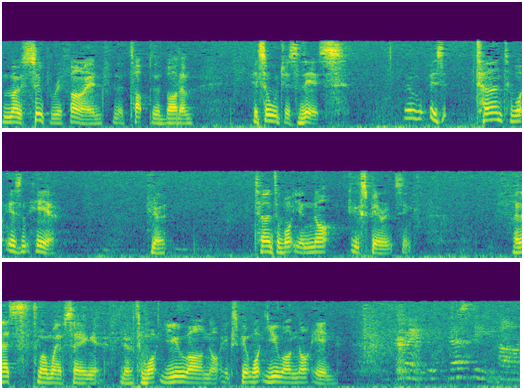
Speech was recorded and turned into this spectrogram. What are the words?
most super refined, from the top to the bottom. It's all just this. Turn to what isn't here. You know, turn to what you're not experiencing. And that's one way of saying it. You know, to what you are not experiencing, what you are not in. Right. Does the um,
